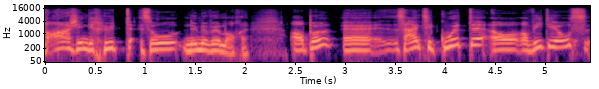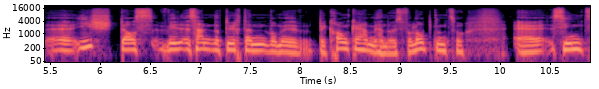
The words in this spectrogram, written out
wahrscheinlich heute so nicht mehr machen. Aber äh, das einzige Gute an, an Videos äh, ist, dass, weil es haben natürlich dann, wo wir bekannt haben, wir haben uns verlobt und so, äh, sind,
